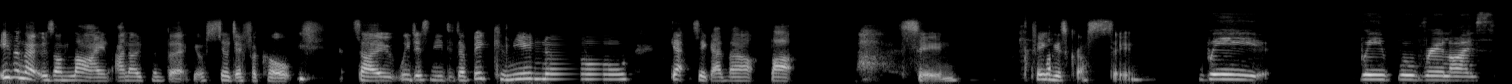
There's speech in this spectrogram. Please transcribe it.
even though it was online and open book it was still difficult so we just needed a big communal get together, but soon. Fingers crossed soon. We we will realise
